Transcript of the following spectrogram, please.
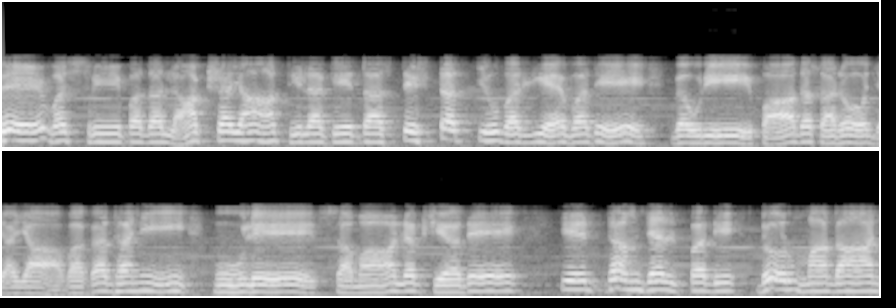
देवश्रीपदलाक्षया तिलकितस्तिष्ठत्युपर्यवदे गौरीपादसरोजयावगधनी मूले समालक्ष्यते युद्धं जल्पदि दुर्मदान्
